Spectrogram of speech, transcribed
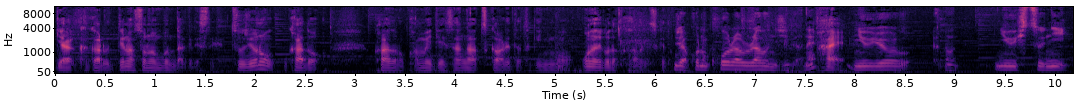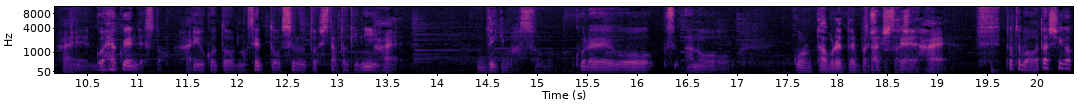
ー、かかるっていうのはその分だけですね。通常のカードカードの加盟店さんが使われた時にも同じことがかかるんですけど。じゃあこのコーラルラウンジがね、はい、入場の入室に、はい。えー、500円ですとい。うことのセットをするとしたときに、はい、できますこれをあのこのタブレットにパチッとさせて、はい、例えば私が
